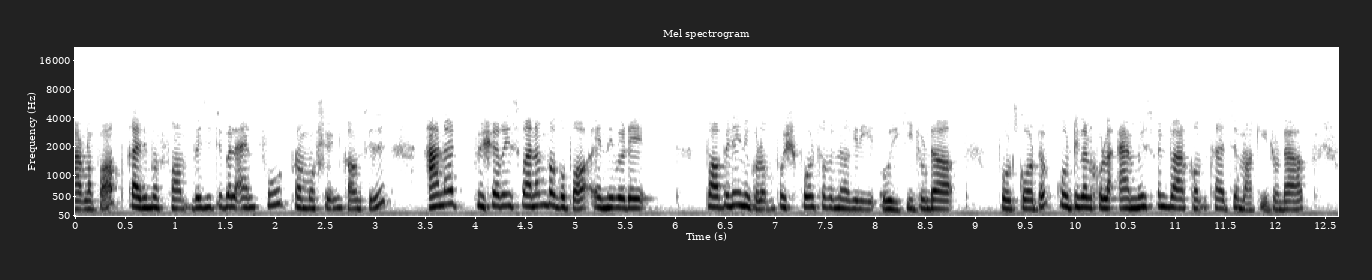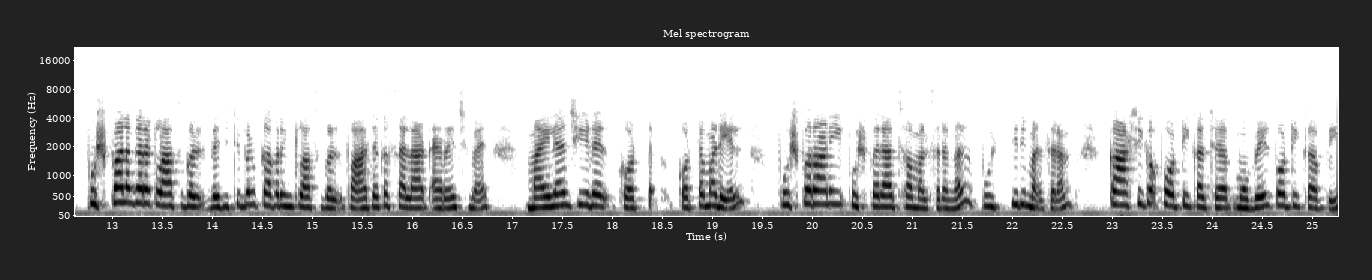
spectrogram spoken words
Aralam farm Karimba farm vegetable and fruit promotion council ആനറ്റ് ഫിഷറീസ് വനം വകുപ്പ് എന്നിവയുടെ പവലിയനുകളും പുഷ്പോത്സവ നഗരിയിൽ ഒരുക്കിയിട്ടുണ്ട്. ഫുഡ് കോർട്ടും കുട്ടികൾക്കുള്ള അമ്യൂസ്മെന്റ് പാർക്കും സജ്ജമാക്കിയിട്ടുണ്ട്. പുഷ്പാലങ്കാര ക്ലാസുകൾ വെജിറ്റബിൾ കവറിംഗ് ക്ലാസുകൾ പാചക സലാഡ് അറേഞ്ച്മെന്റ് മൈലാഞ്ചിയിടൽ കൊട്ട കൊട്ടമടിയൽ പുഷ്പറാണി പുഷ്പരാജ മത്സരങ്ങൾ പുത്തിരി മത്സരം കാർഷിക horticulture mobile photography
